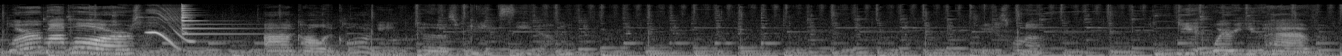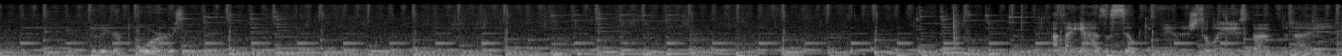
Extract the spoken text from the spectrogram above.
blur my pores. I call it clogging because you can't see them. You just wanna get where you have the bigger pores. Think it has a silky finish. So we'll use both today. So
